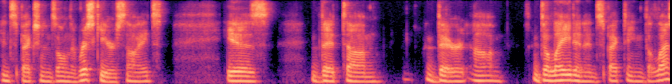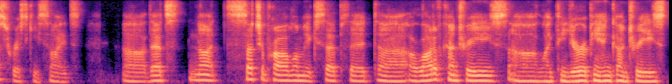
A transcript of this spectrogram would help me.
inspections on the riskier sites is that um, they're um, delayed in inspecting the less risky sites. Uh, that's not such a problem, except that uh, a lot of countries, uh, like the European countries,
